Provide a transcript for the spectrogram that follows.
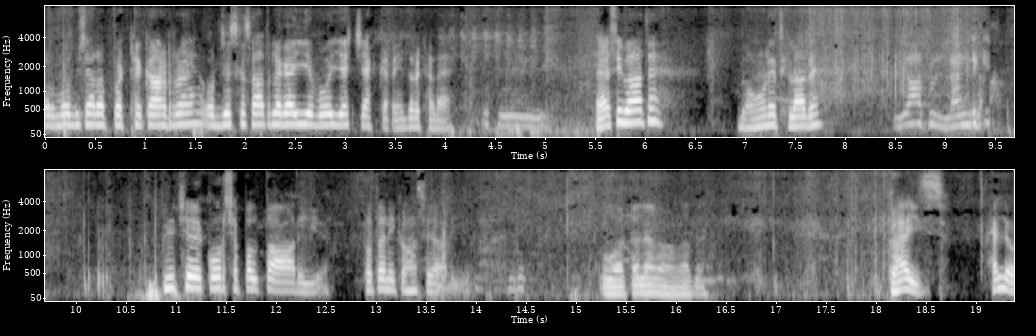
और वो बेचारा पट्टे काट रहा है और जिसके साथ लगाई है वो ये चेक करें इधर खड़ा है। ऐसी बात है? धोने खिला दे। पीछे एक और सफलता आ रही है पता नहीं कहाँ से आ रही है। वाटर लेना आना था। गाइस हेलो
